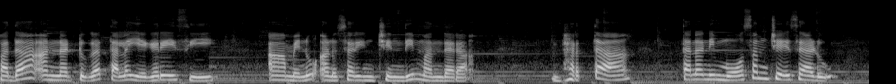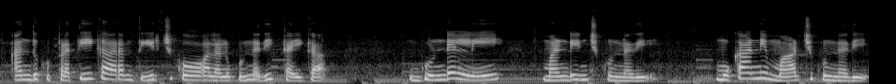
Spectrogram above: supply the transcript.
పద అన్నట్టుగా తల ఎగరేసి ఆమెను అనుసరించింది మందర. భర్త తనని మోసం చేశాడు. అందుకు ప్రతీకారం తీర్చుకోవాలనుకున్నది కైక. గుండెల్ని మండించుకున్నది. ముఖాన్ని మార్చుకున్నది.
